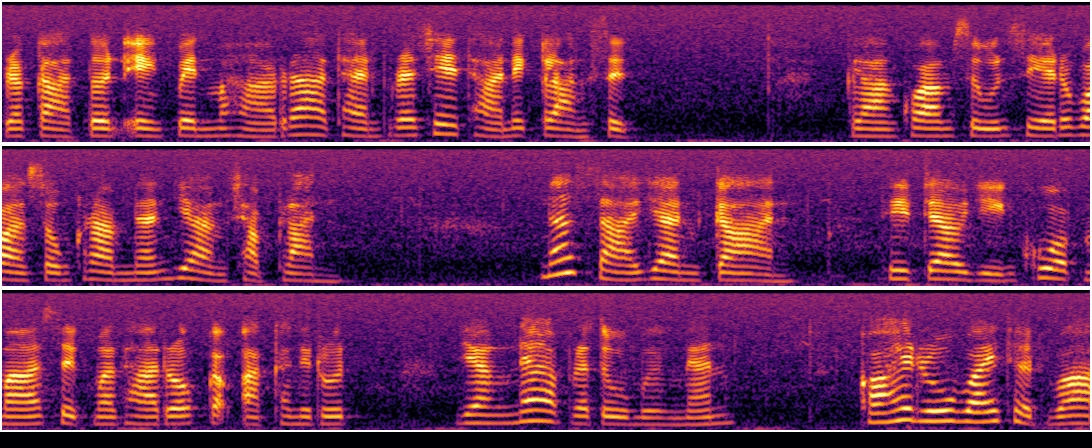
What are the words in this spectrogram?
ประกาศตนเองเป็นมหาราชแทนพระเชษฐาในกลางศึก กลางความสูญเสียระหว่างสงครามนั้นอย่างฉับพลันนัสายันการที่เจ้าหญิงควบม้าศึกมาทารบกับอัคนิรุธยังหน้าประตูเมืองนั้น ขอให้รู้ไว้เถิดว่า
